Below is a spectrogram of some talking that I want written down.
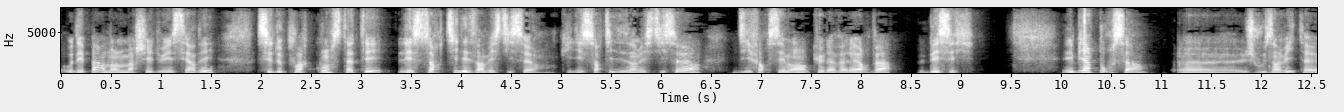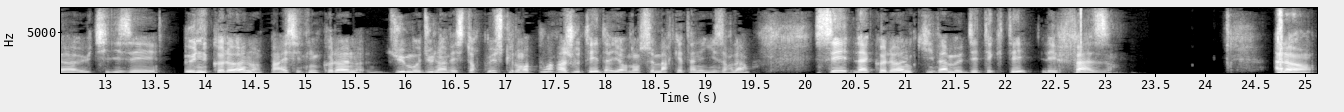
au départ dans le marché du SRD, c'est de pouvoir constater les sorties des investisseurs. Qui dit sortie des investisseurs dit forcément que la valeur va baisser. Et eh bien pour ça, euh, je vous invite à utiliser une colonne. Pareil, c'est une colonne du module Investor Plus que l'on va pouvoir ajouter d'ailleurs dans ce Market Analyzer là. C'est la colonne qui va me détecter les phases. Alors,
